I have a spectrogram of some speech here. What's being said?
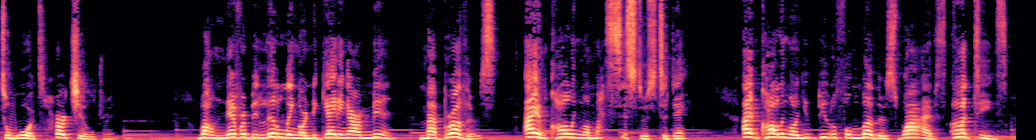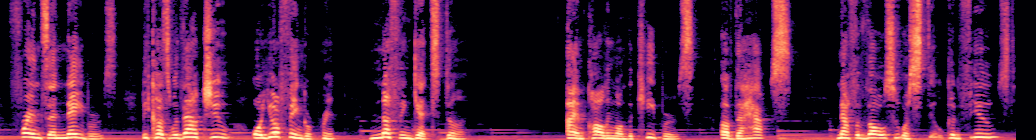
towards her children. While never belittling or negating our men, my brothers, I am calling on my sisters today. I am calling on you, beautiful mothers, wives, aunties, friends, and neighbors, because without you or your fingerprint, nothing gets done. I am calling on the keepers of the house. Now, for those who are still confused,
